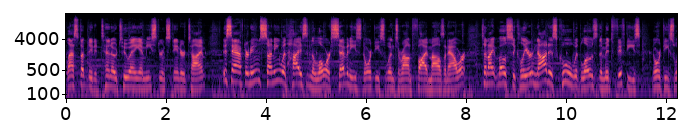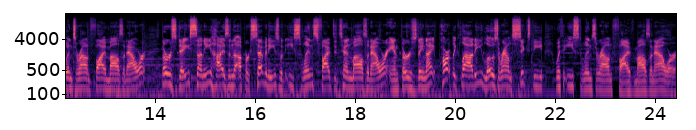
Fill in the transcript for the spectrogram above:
last updated 10:02 a.m. Eastern Standard Time. This afternoon, sunny with highs in the lower 70s, northeast winds around 5 miles an hour. Tonight, mostly clear, not as cool with lows in the mid 50s, northeast winds around 5 miles an hour. Thursday, sunny, highs in the upper 70s with east winds 5 to 10 miles an hour, and Thursday night, partly cloudy, lows around 60 with east winds around 5 miles an hour.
